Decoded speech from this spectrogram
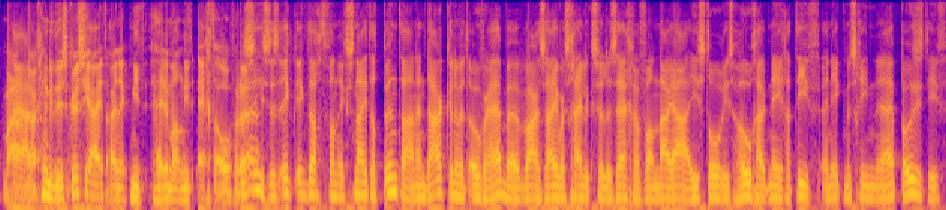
Maar nou daar ging de discussie uiteindelijk niet, helemaal niet echt over. Precies, dus ik, ik dacht van ik snijd dat punt aan en daar kunnen we het over hebben. Waar zij waarschijnlijk zullen zeggen van nou ja, historisch hooguit negatief en ik misschien hè, positief.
